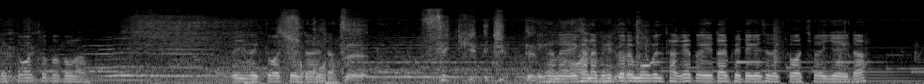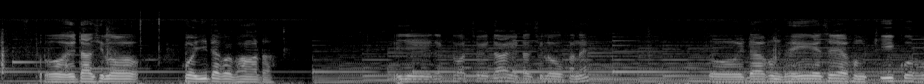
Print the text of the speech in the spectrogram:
দেখতে পাচ্ছ তো তোমরা? এই যে দেখতে পাচ্ছ এটা এটা। এখানে এখানে ভিতরে মোবাইল থাকে, তো এটাই ফেটে গেছে, দেখতে পাচ্ছ এই যে এটা। তো এটা ছিল কই, ইটা কই, ভাঙাটা? এই যে দেখতে পাচ্ছ এটা এটা ছিল ওখানে। তো এটা এখন ভেঙে গেছে, এখন কি করব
